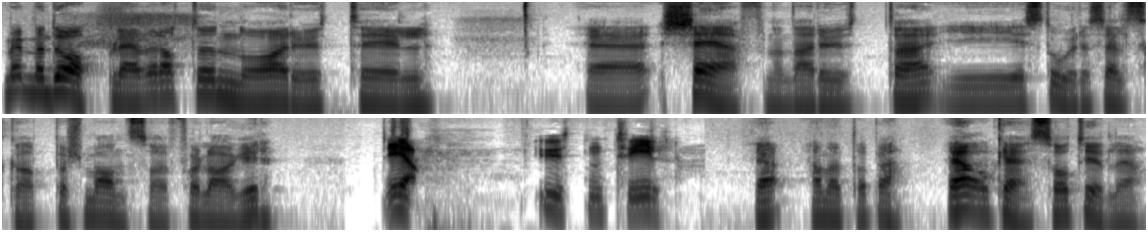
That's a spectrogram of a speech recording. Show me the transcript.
men, men, du opplever at du når ut til eh, sjefene der ute i store selskaper som har ansvar for lager? Ja. Uten tvil. Ja, ja nettopp. Ja. ja, OK. Så tydelig, ja.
